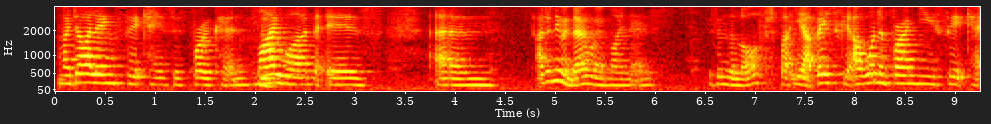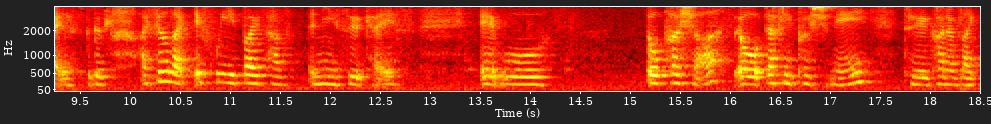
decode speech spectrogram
My darling's suitcase is broken. My hmm. one is um, I don't even know where mine is. It's in the loft but yeah basically I want a brand new suitcase because I feel like if we both have a new suitcase it will it'll push us. It'll definitely push me to kind of like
